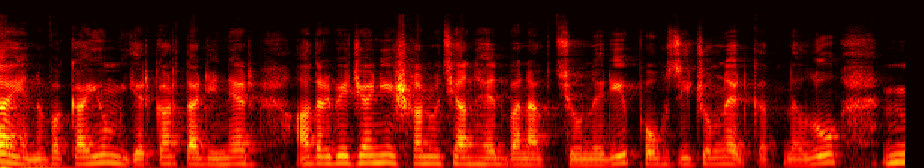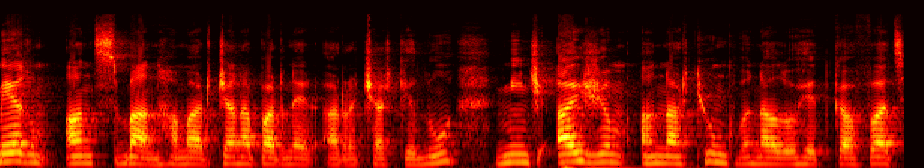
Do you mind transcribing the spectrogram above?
Դա են վկայում երկար տարիներ Ադրբեջանի իշխանության հետ բանակցությունների փողզիջումներ գտնելու, մեղմ անցման համար ճանապարհներ առաջարկելու, մինչ այժմ անարդյունք մնալու հետ կապված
